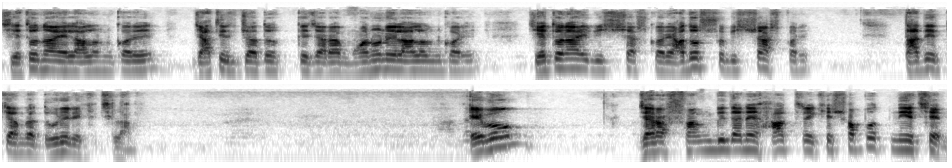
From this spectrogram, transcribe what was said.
চেতনায় লালন করে জাতির যদককে যারা মননে লালন করে চেতনায় বিশ্বাস করে আদর্শ বিশ্বাস করে তাদেরকে আমরা দূরে রেখেছিলাম। এবং যারা সংবিধানে হাত রেখে শপথ নিয়েছেন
